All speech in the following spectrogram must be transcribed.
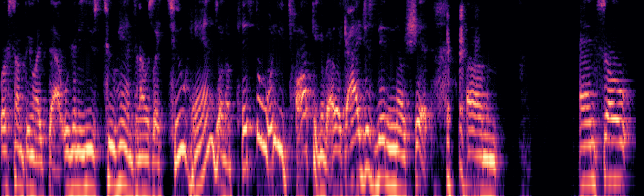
or something like that. We're going to use two hands. And I was like, two hands on a pistol? What are you talking about? Like, I just didn't know shit. um, and so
